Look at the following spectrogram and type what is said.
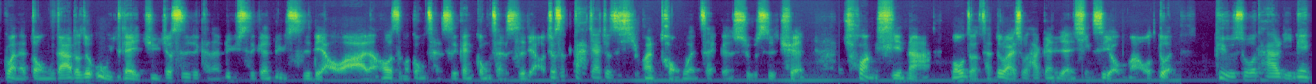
惯的动物，大家都是物以类聚，就是可能律师跟律师聊啊，然后什么工程师跟工程师聊，就是大家就是喜欢同温层跟舒适圈。创新啊，某种程度来说，它跟人性是有矛盾。譬如说，它里面。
